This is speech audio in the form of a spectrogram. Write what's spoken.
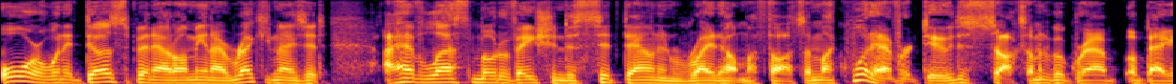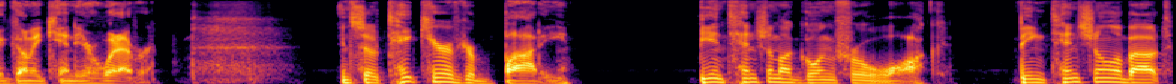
Or when it does spin out on me and I recognize it, I have less motivation to sit down and write out my thoughts. I'm like, whatever, dude, this sucks. I'm gonna go grab a bag of gummy candy or whatever. And so take care of your body. Be intentional about going for a walk. Be intentional about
